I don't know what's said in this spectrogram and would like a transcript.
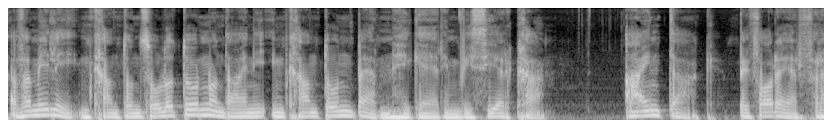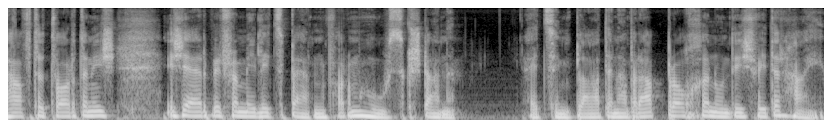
Eine Familie im Kanton Solothurn und eine im Kanton Bern hätte er im Visier gehabt. Ein Tag bevor er verhaftet worden ist, ist er bei der Familie zu Bern vor dem Haus gestanden. Hat seinen Plan aber abgebrochen und ist wieder heim.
